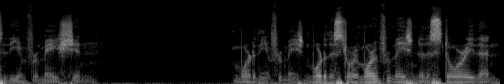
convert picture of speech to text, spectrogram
to the information more to the information, more to the story, more information to the story than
